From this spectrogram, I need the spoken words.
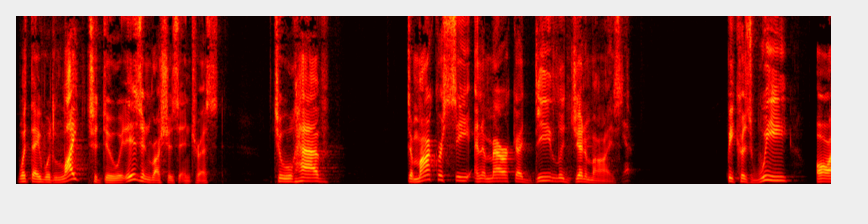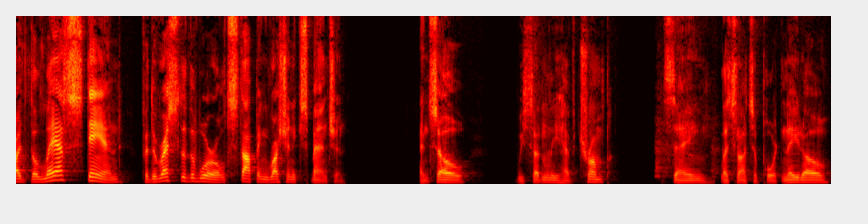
What they would like to do, it is in Russia's interest, to have democracy and America delegitimized. Because we are the last stand for the rest of the world stopping Russian expansion. And so we suddenly have Trump saying, let's not support NATO.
